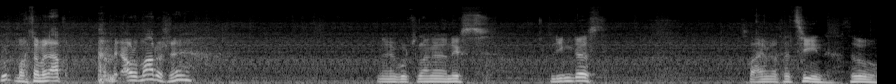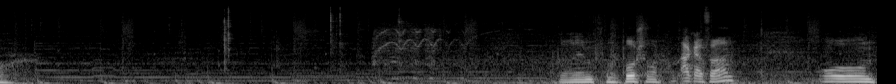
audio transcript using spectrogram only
Gut, macht damit ab. Mit automatisch, ne? Na gut, solange nichts liegen lässt, war ihm das verziehen. So. Nehmen vom Busch vom Acker fahren. Und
